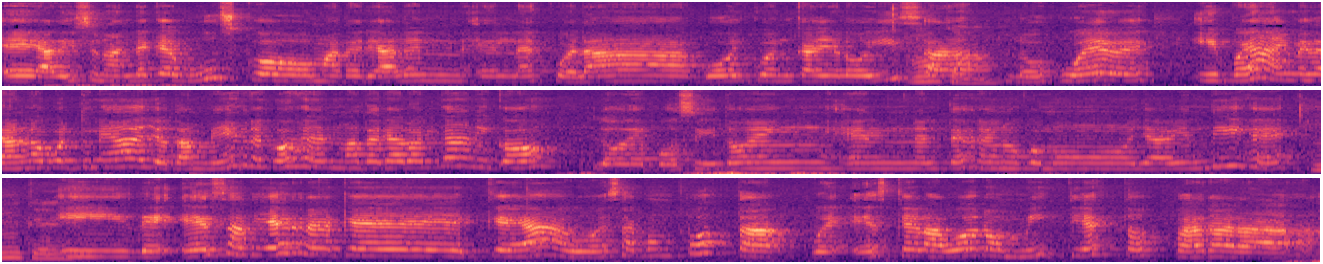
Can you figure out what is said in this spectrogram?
Eh, adicional de que busco material en, en la escuela Goico en calle Loíza los jueves. Y pues ahí me dan la oportunidad de yo también recoger material orgánico, lo deposito en, en el terreno como ya bien dije. Y de esa tierra que, que, hago, esa composta, pues es que elaboro mis tiestos para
